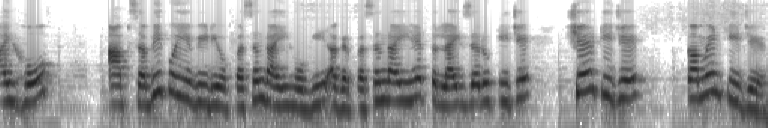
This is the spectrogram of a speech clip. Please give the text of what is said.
आई होप आप सभी को ये वीडियो पसंद आई होगी। अगर पसंद आई है तो लाइक ज़रूर कीजिए, शेयर कीजिए, कमेंट कीजिए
